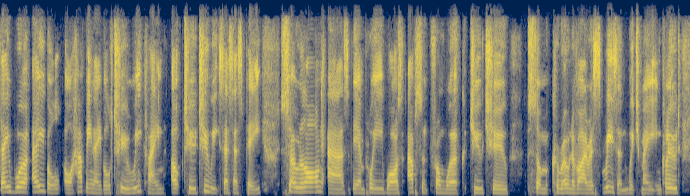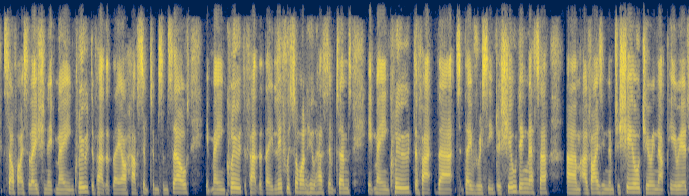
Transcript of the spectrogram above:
they were able or have been able to reclaim up to two weeks SSP so long as the employee was absent from work due to some coronavirus reason, which may include self isolation. It may include the fact that they are, have symptoms themselves. It may include the fact that they live with someone who has symptoms. It may include the fact that they've received a shielding letter um, advising them to shield during that period.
